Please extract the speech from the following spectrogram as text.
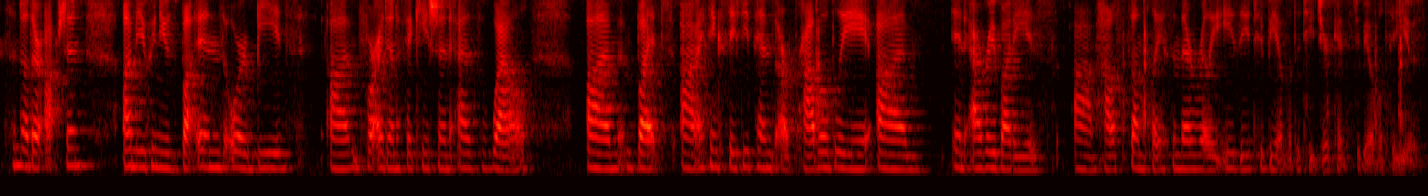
It's another option. Um, you can use buttons or beads um, for identification as well. Um, but uh, I think safety pins are probably um, in everybody's um, house someplace, and they're really easy to be able to teach your kids to be able to use.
